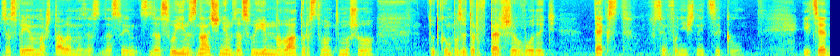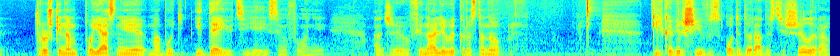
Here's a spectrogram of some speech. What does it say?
за своїми масштабами, за, за, своїм, за своїм значенням, за своїм новаторством, тому що тут композитор вперше вводить текст в симфонічний цикл. І це трошки нам пояснює, мабуть, ідею цієї симфонії. Адже у фіналі використано кілька віршів з Оди до радості Шиллера.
